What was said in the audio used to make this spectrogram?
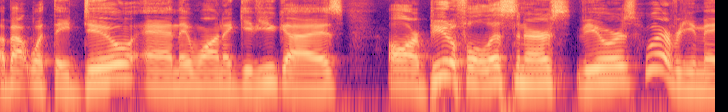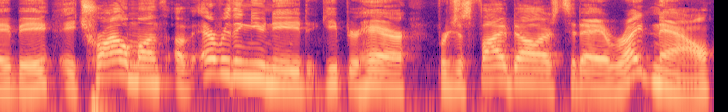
about what they do, and they want to give you guys, all our beautiful listeners, viewers, whoever you may be, a trial month of everything you need to keep your hair for just five dollars today, right now,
